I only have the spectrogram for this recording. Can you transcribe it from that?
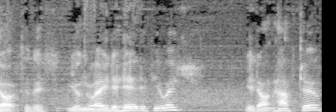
Talk to this young lady here if you wish. You don't have to.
